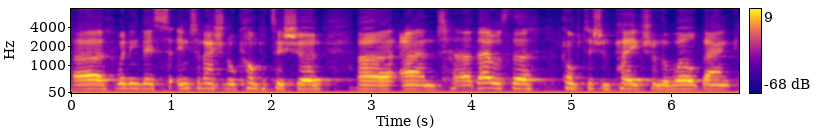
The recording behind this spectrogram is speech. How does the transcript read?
uh, winning this international competition. Uh, and uh, there was the competition page from the World Bank.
